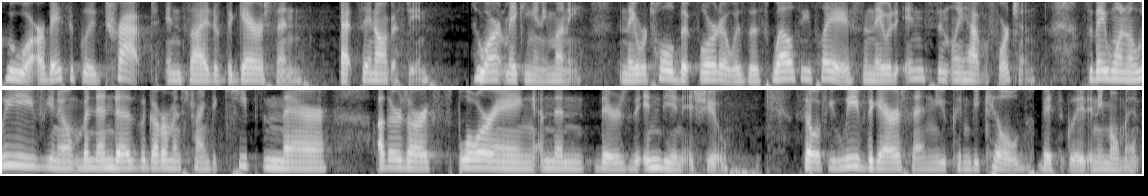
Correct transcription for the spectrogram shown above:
who are basically trapped inside of the garrison at St. Augustine who aren't making any money. And they were told that Florida was this wealthy place and they would instantly have a fortune. So they want to leave, you know, Menendez, the government's trying to keep them there others are exploring, and then there's the Indian issue. So if you leave the garrison, you can be killed basically at any moment.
